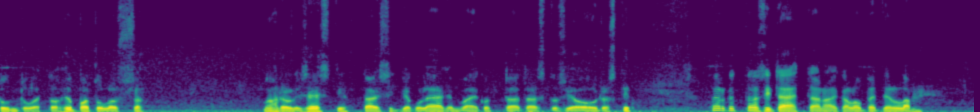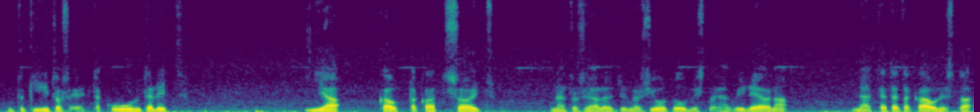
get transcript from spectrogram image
tuntuu, että on hypo tulossa mahdollisesti, tai sitten joku lääke vaikuttaa taas tosi oudosti. Tarkoittaa sitä, että on aika lopetella. Mutta kiitos, että kuuntelit ja kautta katsoit. Nämä tosiaan löytyy myös YouTubesta ihan videona. Näette tätä kaunista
